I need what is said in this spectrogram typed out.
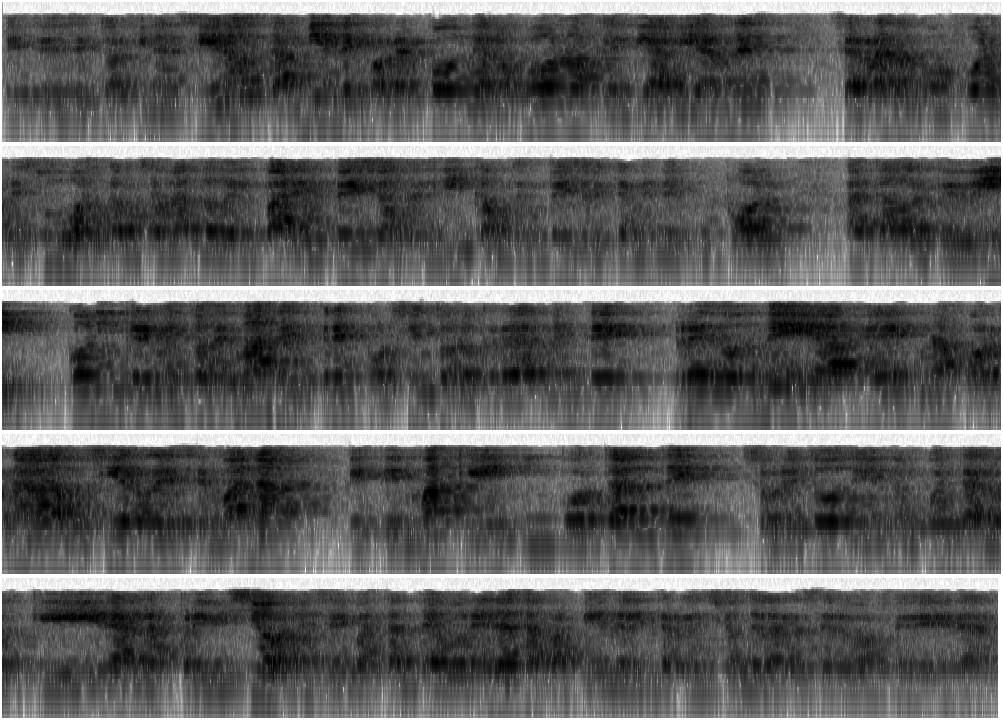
este, del sector financiero también le corresponde a los bonos que el día viernes cerraron con fuertes subas, estamos hablando del par en pesos, del discount en pesos y también del cupón atado al PBI, con incrementos de más del 3%, lo que realmente redondea ¿eh? una jornada, un cierre de semana este, más que importante, sobre todo teniendo en cuenta lo que eran las previsiones, ¿eh? bastante agoreras a partir de la intervención de la Reserva Federal.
